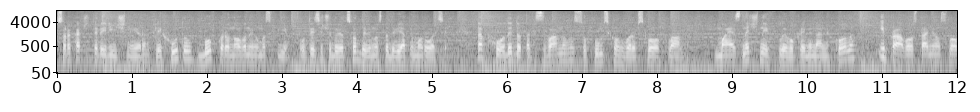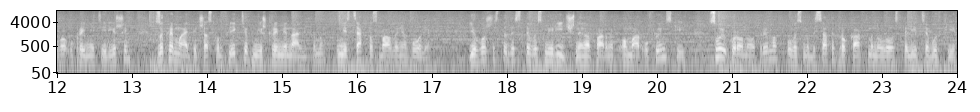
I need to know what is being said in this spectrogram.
44-річний Іраклій Хуту був коронований у Москві у 1999 році та входить до так званого Сухумського воровського клану. Має значний вплив у кримінальних колах і право останнього слова у прийнятті рішень, зокрема під час конфліктів між кримінальниками у місцях позбавлення волі. Його 68-річний напарник Омар Уфимський свою корону отримав у 80-х роках минулого століття в Уфі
